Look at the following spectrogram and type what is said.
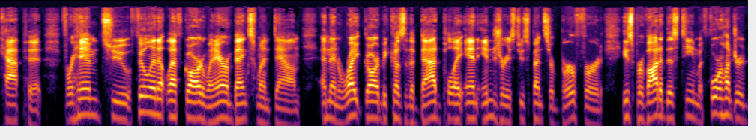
cap hit, for him to fill in at left guard when Aaron Banks went down, and then right guard because of the bad play and injuries to Spencer Burford, he's provided this team with 400-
